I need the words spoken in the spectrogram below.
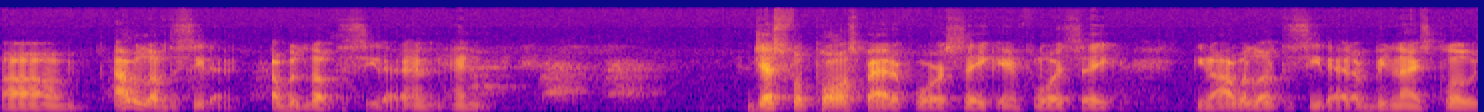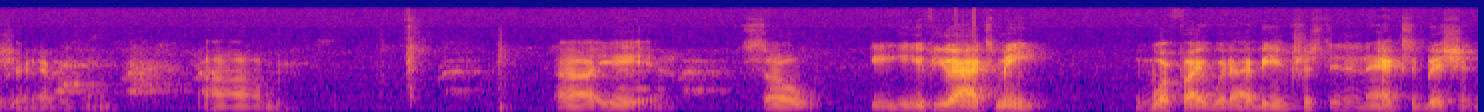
Um, I would love to see that. I would love to see that, and and just for Paul Spadafore's sake and Floyd's sake, you know, I would love to see that. That would be nice closure and everything. Um, uh, yeah. So, if you ask me, what fight would I be interested in? An exhibition.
